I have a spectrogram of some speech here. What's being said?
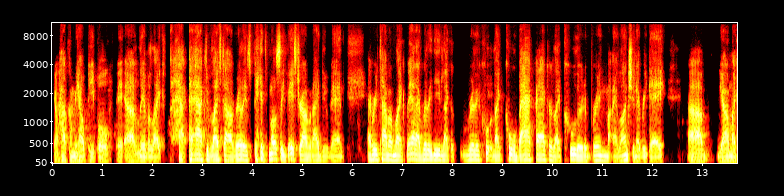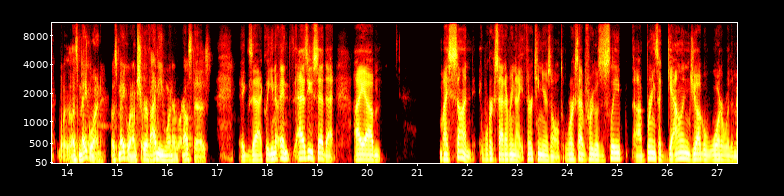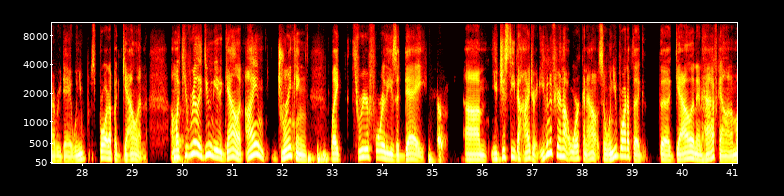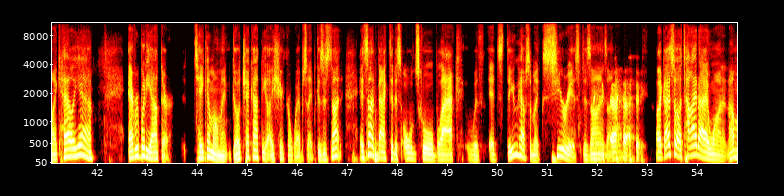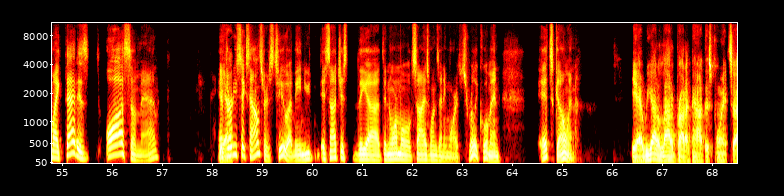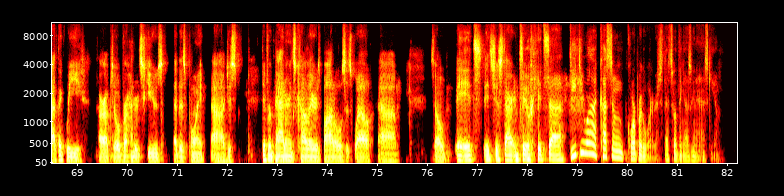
you know, how can we help people uh, live a like ha- active lifestyle? Really, it's it's mostly based around what I do, man. Every time I'm like, man, I really need like a really cool, like cool backpack or like cooler to bring my lunch in every day. Uh, yeah, I'm like, well, let's make one. Let's make one. I'm sure if I need one, everyone else does. Exactly. You know, and as you said that, I um, my son works out every night. 13 years old, works out before he goes to sleep. Uh, brings a gallon jug of water with him every day. When you brought up a gallon I'm like, you really do need a gallon. I am drinking like three or four of these a day. Um, you just need to hydrate, even if you're not working out. So when you brought up the the gallon and half gallon, I'm like, hell yeah. Everybody out there, take a moment, go check out the Ice Shaker website because it's not it's not back to this old school black with it's do you have some like serious designs on it. like I saw a tie-dye one and I'm like, that is awesome, man and yeah. 36 ounces too. I mean, you it's not just the uh the normal size ones anymore. It's really cool, man. It's going. Yeah, we got a lot of product now at this point. So I think we are up to over 100 SKUs at this point. Uh, just different patterns, colors, bottles as well. Um, so it's it's just starting to. It's uh. Do you do uh, custom corporate orders? That's one thing I was going to ask you.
